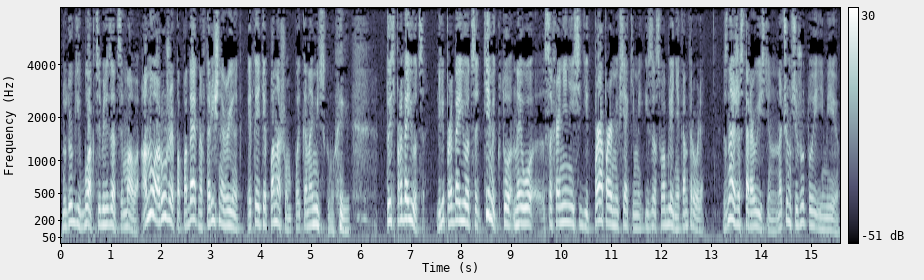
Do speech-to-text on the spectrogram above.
но других благ цивилизации мало, оно, оружие, попадает на вторичный рынок. Это я тебе по-нашему, по экономическому. То есть продается. Или продается теми, кто на его сохранении сидит, прапорами всякими из-за ослабления контроля. Знаешь же старую истину, на чем сижу, то и имею.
